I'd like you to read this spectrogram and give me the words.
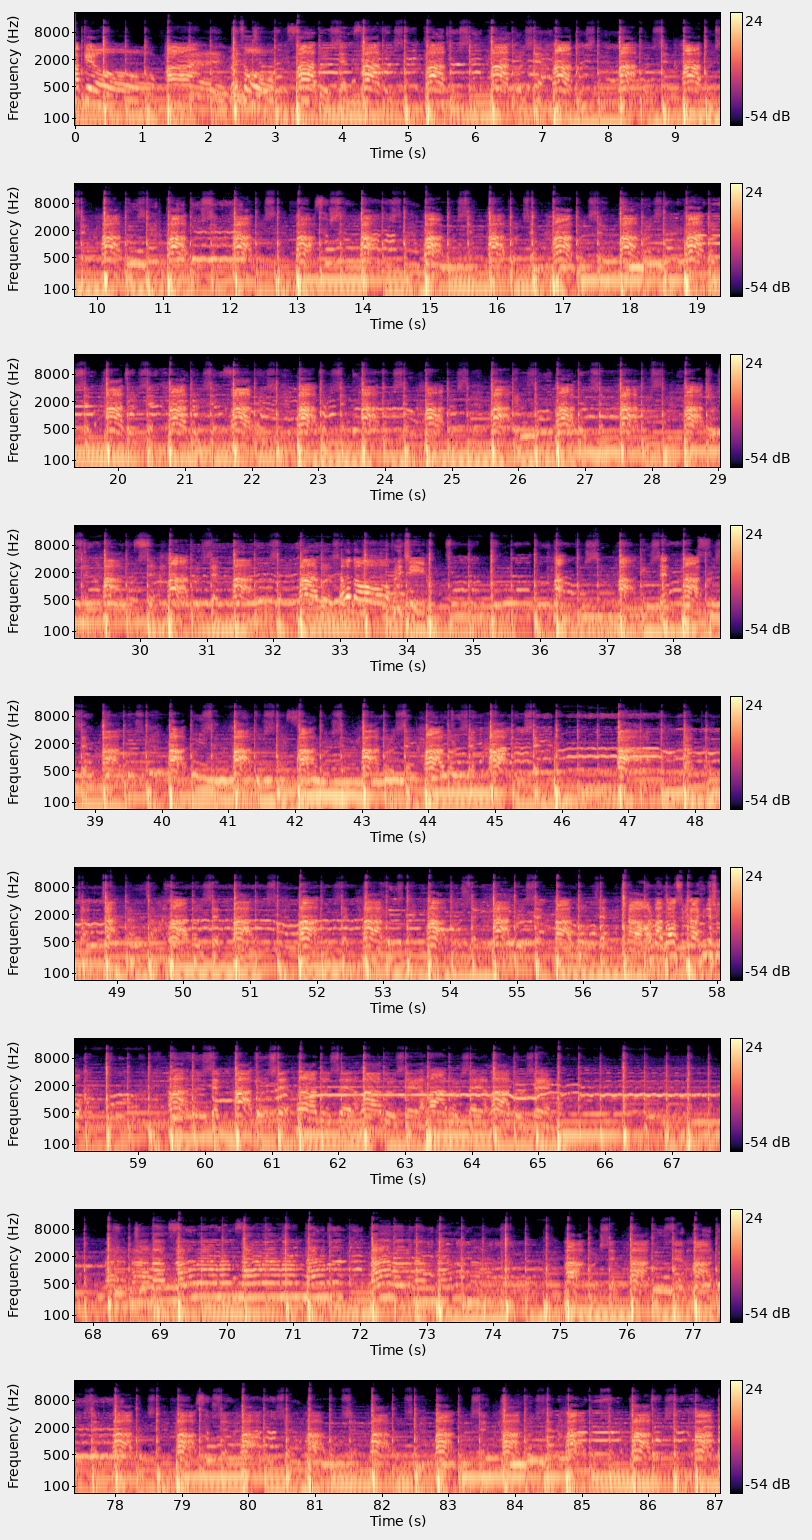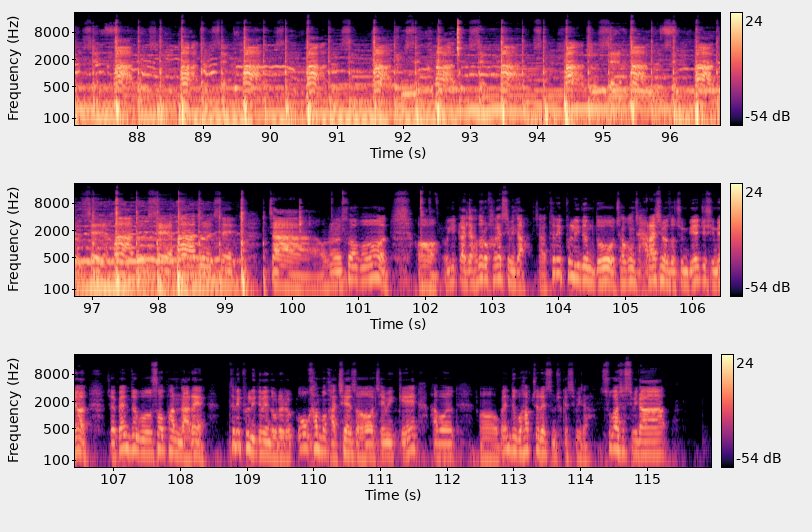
갈게요. 발, 왼손. 여기까지 하도록 하겠습니다. 자 트리플 리듬도 적응 잘 하시면서 준비해 주시면 저희 밴드부 수업하는 날에 트리플 리듬의 노래를 꼭 한번 같이 해서 재밌게 한번 어, 밴드부 합주를 했으면 좋겠습니다. 수고하셨습니다.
